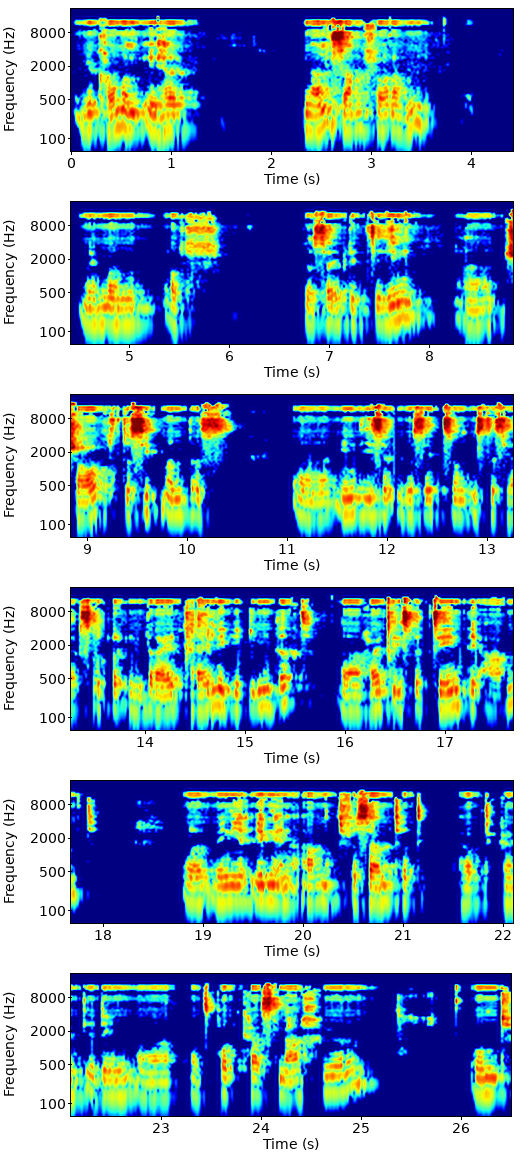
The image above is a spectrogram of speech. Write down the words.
wir kommen eher langsam voran, wenn man auf der Seite 10 äh, schaut, da sieht man, dass in dieser Übersetzung ist das Herzsutra in drei Teile gegliedert. Heute ist der zehnte Abend. Wenn ihr irgendeinen Abend versäumt habt, könnt ihr den als Podcast nachhören. Und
